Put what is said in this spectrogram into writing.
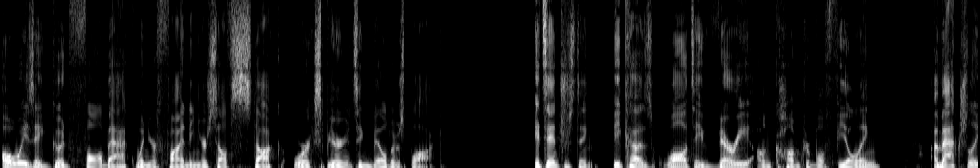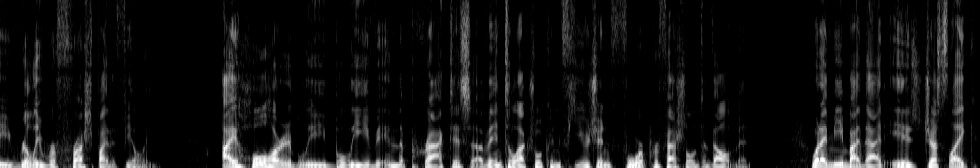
always a good fallback when you're finding yourself stuck or experiencing builder's block. It's interesting because while it's a very uncomfortable feeling, I'm actually really refreshed by the feeling. I wholeheartedly believe in the practice of intellectual confusion for professional development. What I mean by that is just like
